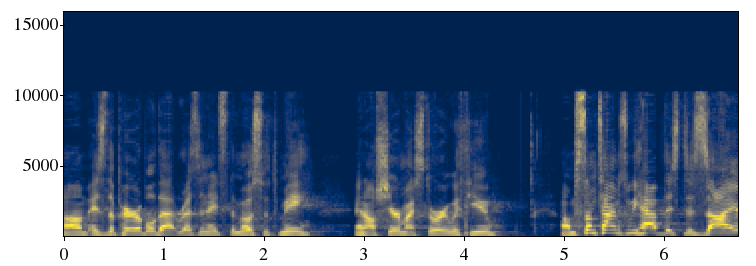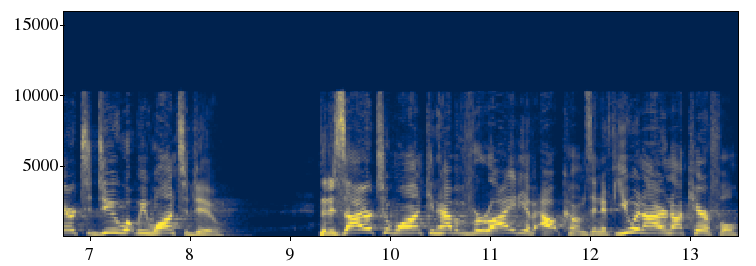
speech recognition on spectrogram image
um, is the parable that resonates the most with me, and I'll share my story with you. Um, sometimes we have this desire to do what we want to do. The desire to want can have a variety of outcomes, and if you and I are not careful,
